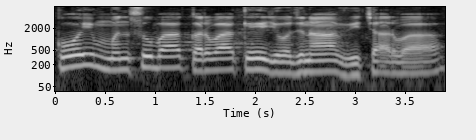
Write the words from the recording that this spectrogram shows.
કોઈ મનસૂબા કરવા કે યોજના વિચારવા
